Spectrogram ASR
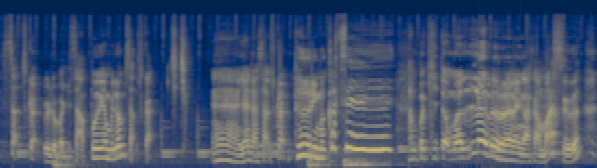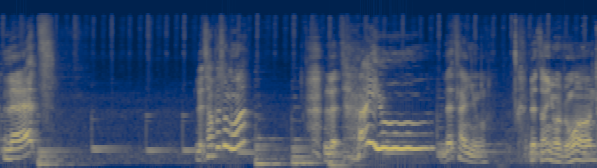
subscribe dulu bagi siapa yang belum subscribe. Eh, yang dah subscribe, terima kasih. Tanpa kita melengahkan masa, let's... Let's apa semua? Let's hayu. Let's hayu. Let's hayu everyone.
